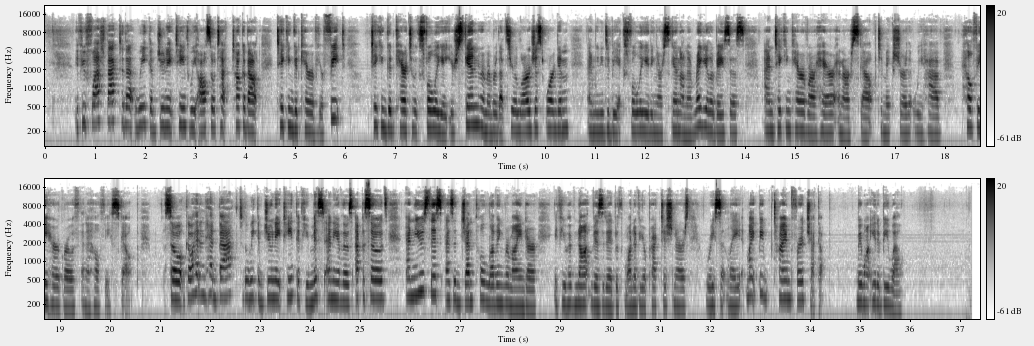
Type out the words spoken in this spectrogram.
If you flash back to that week of June 18th, we also t- talk about taking good care of your feet, taking good care to exfoliate your skin. Remember, that's your largest organ, and we need to be exfoliating our skin on a regular basis and taking care of our hair and our scalp to make sure that we have healthy hair growth and a healthy scalp. So go ahead and head back to the week of June 18th if you missed any of those episodes and use this as a gentle, loving reminder if you have not visited with one of your practitioners recently. It might be time for a checkup. We want you to be well.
